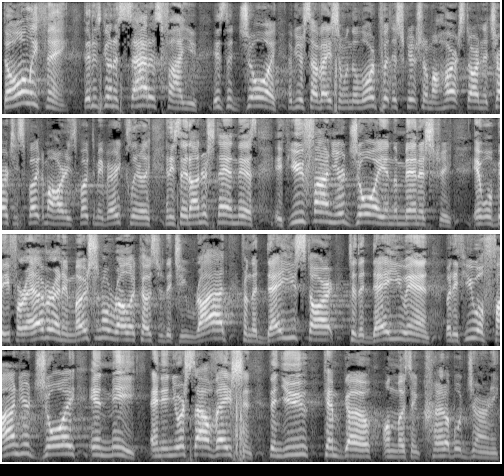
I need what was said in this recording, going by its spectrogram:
The only thing that is going to satisfy you is the joy of your salvation. When the Lord put the scripture on my heart starting the church, He spoke to my heart. He spoke to me very clearly. And He said, Understand this. If you find your joy in the ministry, it will be forever an emotional roller coaster that you ride from the day you start to the day you end. But if you will find your joy in me and in your salvation, then you can go on the most incredible journey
